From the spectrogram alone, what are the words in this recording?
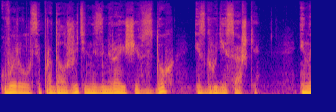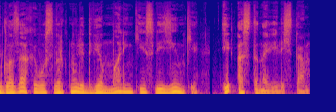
Вырвался продолжительный замирающий вздох из груди Сашки, и на глазах его сверкнули две маленькие слезинки и остановились там,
